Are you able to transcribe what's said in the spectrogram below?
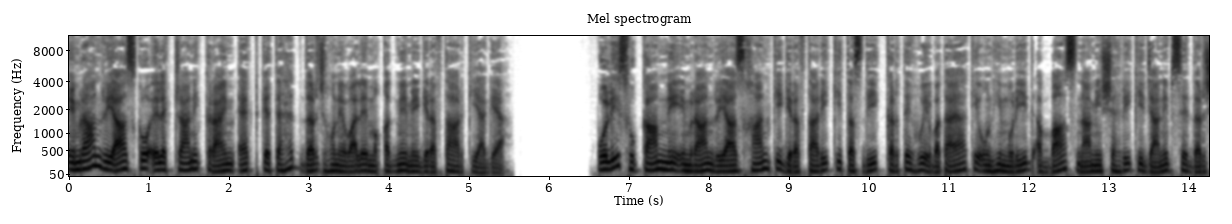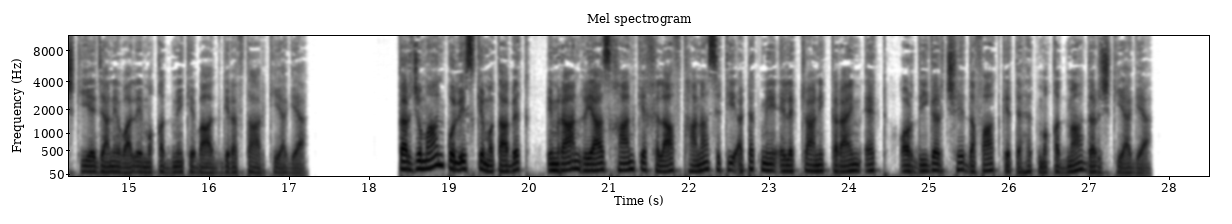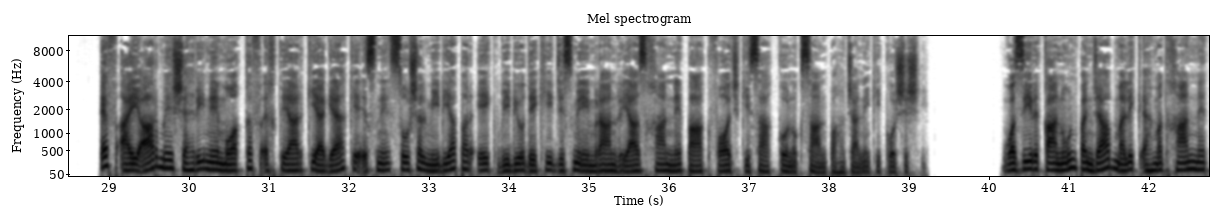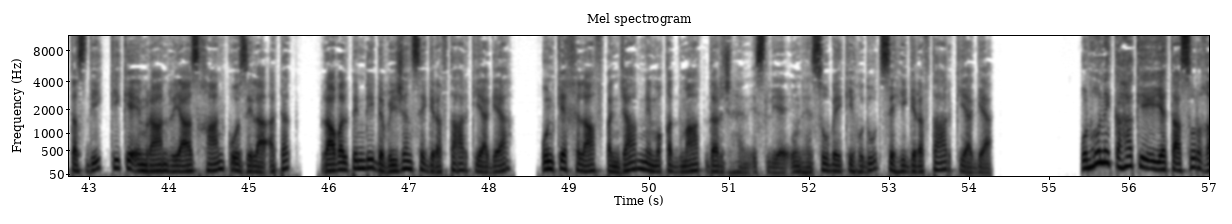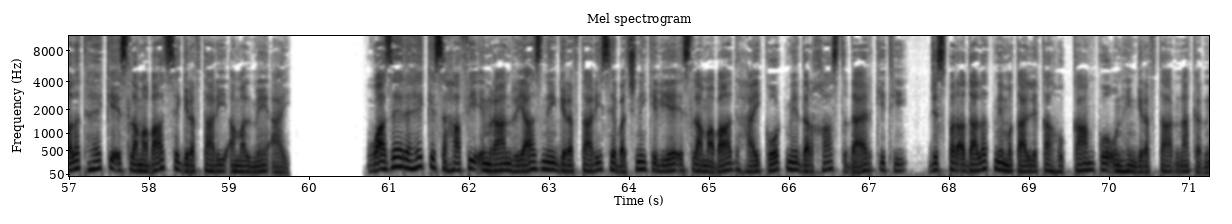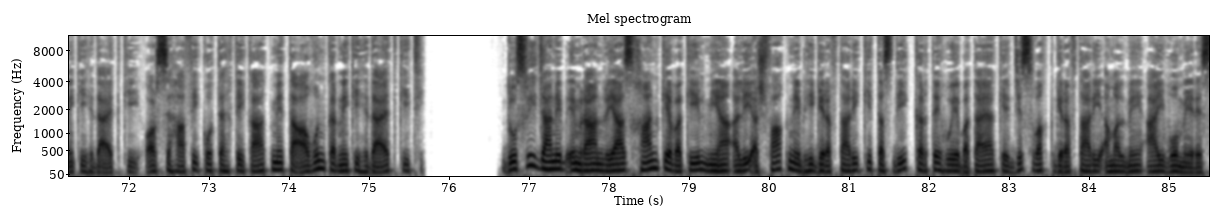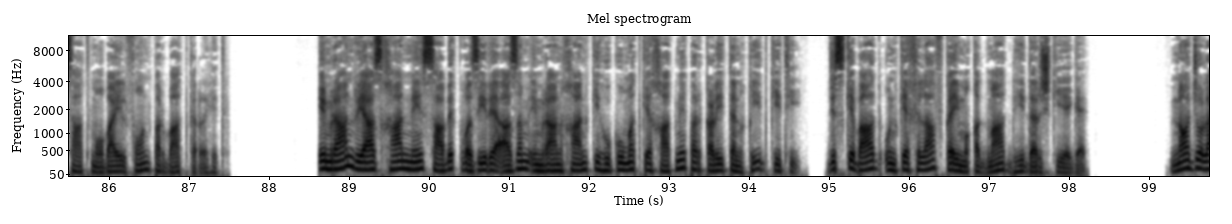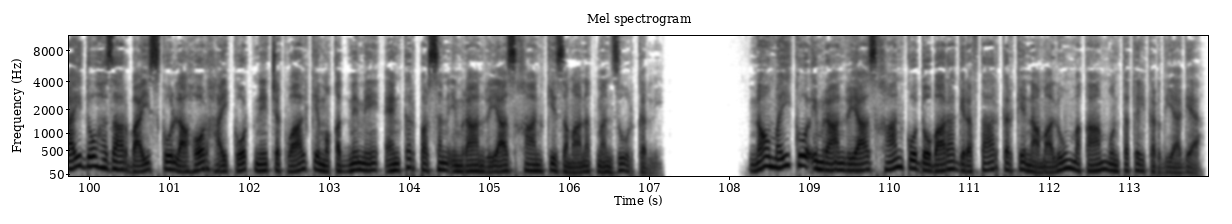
इमरान रियाज को इलेक्ट्रॉनिक क्राइम एक्ट के तहत दर्ज होने वाले मुकदमे में गिरफ़्तार किया गया। पुलिस हुक्काम ने इमरान रियाज खान की गिरफ्तारी की तस्दीक करते हुए बताया कि उन्हीं मुरीद अब्बास नामी शहरी की जानिब से दर्ज किए जाने वाले मुकदमे के बाद गिरफ़्तार किया गया। तर्जुमान पुलिस के मुताबिक, इमरान रियाज खान के खिलाफ थाना सिटी अटक में इलेक्ट्रॉनिक क्राइम एक्ट और दीगर छह दफात के तहत मुकदमा दर्ज किया गया। एफआईआर में शहरी ने मौक़ इख्तियार किया गया कि इसने सोशल मीडिया पर एक वीडियो देखी जिसमें इमरान रियाज खान ने पाक फौज की साख को नुकसान पहुँचाने की कोशिश की। वज़ीर कानून पंजाब मलिक अहमद खान ने तस्दीक की कि इमरान रियाज खान को जिला अटक, रावलपिंडी डिवीज़न से गिरफ़्तार किया गया। उनके खिलाफ पंजाब में मुकदमात दर्ज हैं, इसलिए उन्हें सूबे की हदूद से ही गिरफ़्तार किया गया। उन्होंने कहा कि यह तासुर गलत है कि इस्लामाबाद से गिरफ्तारी अमल में आई। वाज रहे कि सहाफ़ी इमरान रियाज ने गिरफ्तारी से बचने के लिए इस्लामाबाद हाई कोर्ट में दरख्वास्त दायर की थी, जिस पर अदालत ने मुतल हुक्काम को उन्हें गिरफ़्तार न करने की हिदायत की और सहाफ़ी को तहकीकात में ताउन करने की हिदायत की थी। दूसरी जानब इमरान रियाज खान के वकील मियाँ अली अशफाक ने भी गिरफ्तारी की तस्दीक करते हुए बताया कि जिस वक्त गिरफ्तारी अमल में आई वो मेरे साथ मोबाइल फ़ोन पर बात कर रहे थे। इमरान रियाज खान ने सबक वज़ीर आज़म इमरान खान की हुकूमत के खात्मे पर कड़ी तनकीद की थी, जिसके बाद उनके खिलाफ कई मुकदमात भी दर्ज किए गए। 9 जुलाई 2022 को लाहौर हाई कोर्ट ने चकवाल के मुकदमे में एंकर पर्सन इमरान रियाज खान की जमानत मंजूर कर ली। 9 मई को इमरान रियाज खान को दोबारा गिरफ़्तार करके नामालूम मकाम मुंतकिल कर दिया गया।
